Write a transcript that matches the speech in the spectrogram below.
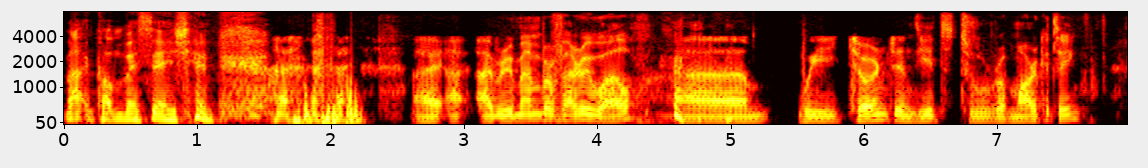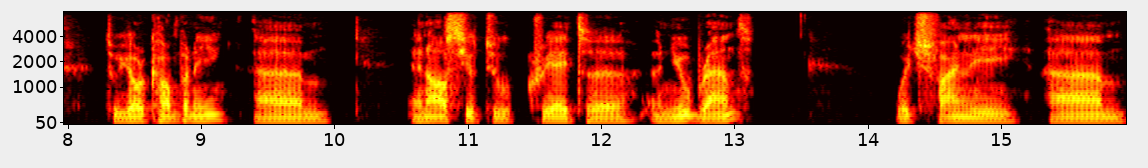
that conversation. I, I, remember very well. Um, we turned indeed to ramarketing to your company um, and asked you to create a, a new brand, which finally um,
